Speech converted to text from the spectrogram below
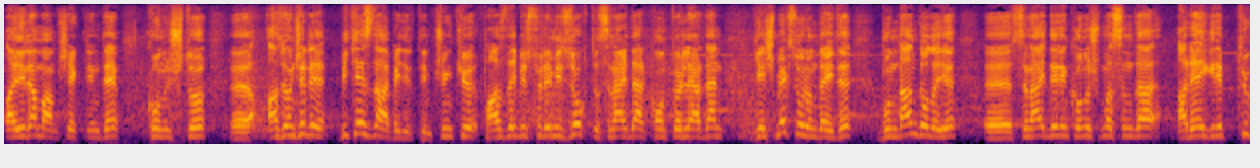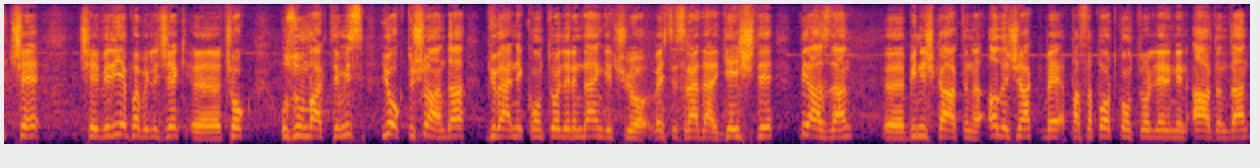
ayıramam şeklinde konuştu. Ee, Az önce de bir kez daha belirttim. Çünkü fazla bir süremiz yoktu. Snyder kontrollerden geçmek zorundaydı. Bundan dolayı e, Snyder'in konuşmasında araya girip Türkçe çeviri yapabilecek e, çok uzun vaktimiz yoktu. Şu anda güvenlik kontrollerinden geçiyor. Wesley Sneijder geçti. Birazdan e, biniş kartını alacak ve pasaport kontrollerinin ardından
